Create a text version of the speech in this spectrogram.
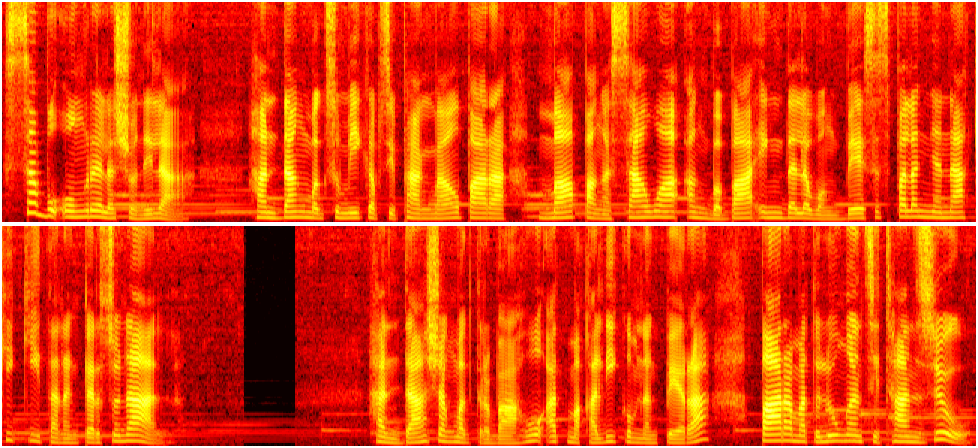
Sa buong relasyon nila, handang magsumikap si Pang Mao para mapangasawa ang babaeng dalawang beses pa lang niya nakikita ng personal. Handa siyang magtrabaho at makalikom ng pera para matulungan si Tanzu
